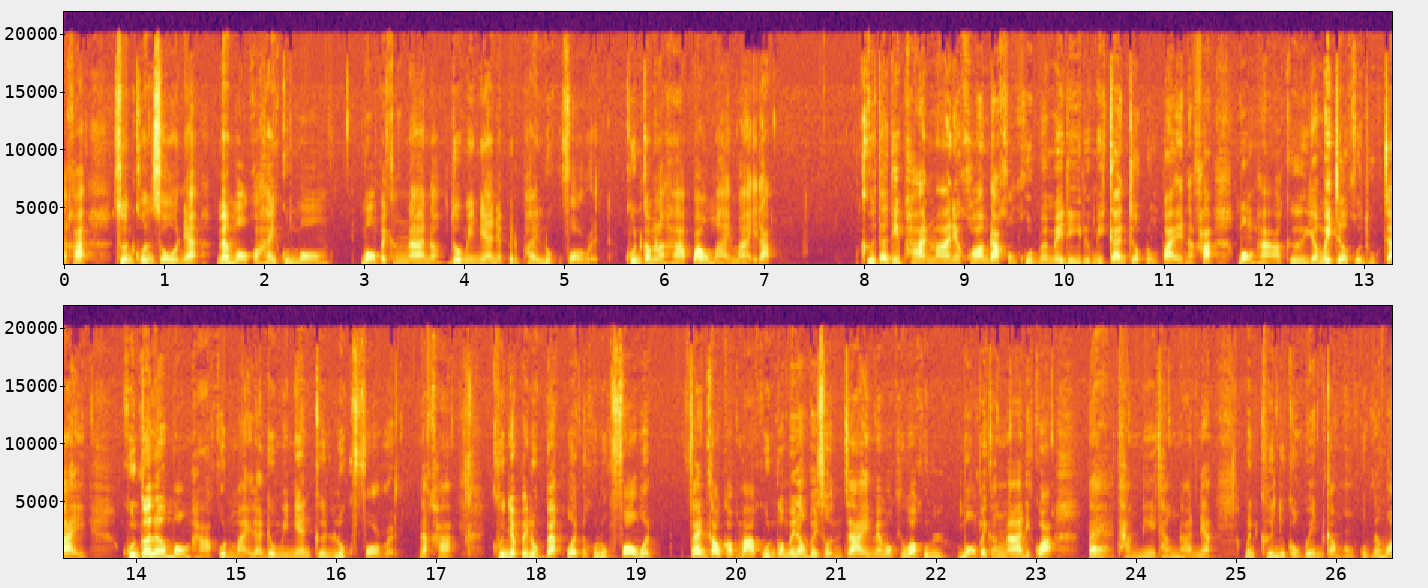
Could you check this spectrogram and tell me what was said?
นะคะ ส่วนคนโสดเนี่ย แม่หมอก็ให้คุณมอง มองไปข้างหน้าเนาะโดมิเนียเนี่ยเป็นไพ่ look forward คุณกำลังหาเป้าหมายใหม่ละคือถ้าที่ผ่านมาเนี่ยความรักของคุณมันไม่ดีหรือมีการจบลงไปนะคะ มองหาคือยังไม่เจอคนถูกใจ คุณก็เริ่มมองหาคนใหม่แล้วโดมิเนียนขึ้น look forward นะคะ คุณอย่าไป look backward นะคุณ look forward แฟนเก่ากลับมาคุณก็ไม่ต้องไปสนใจ แม่หมอคิดว่าคุณมองไปข้างหน้าดีกว่า แต่ทั้งนี้ทั้งนั้นเนี่ยมันขึ้นอยู่กับเวรกรรมของคุณแม่หมอ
